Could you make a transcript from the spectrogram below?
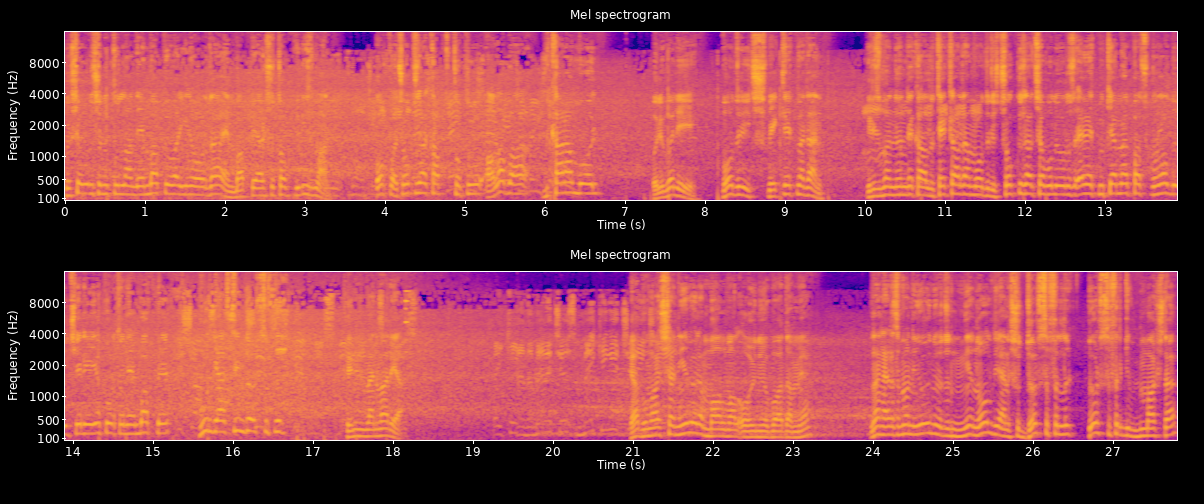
Köşe vuruşunu kullandı. Mbappe var yine orada. Mbappe yarışı top Griezmann. Hoppa çok güzel kaptı topu. Alaba bir karambol. Kolibali. Modric bekletmeden. Griezmann'ın önünde kaldı. Tekrardan Modric. Çok güzel çabalıyoruz. Evet mükemmel pas. Ronaldo içeriye yap ortanı Mbappe. Vur gelsin 4-0. Senin ben var ya. Ya bu maçta niye böyle mal mal oynuyor bu adam ya? Lan her zaman iyi oynuyordu. Niye, ne oldu yani şu 4-0'lık 4-0 gibi bir maçta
